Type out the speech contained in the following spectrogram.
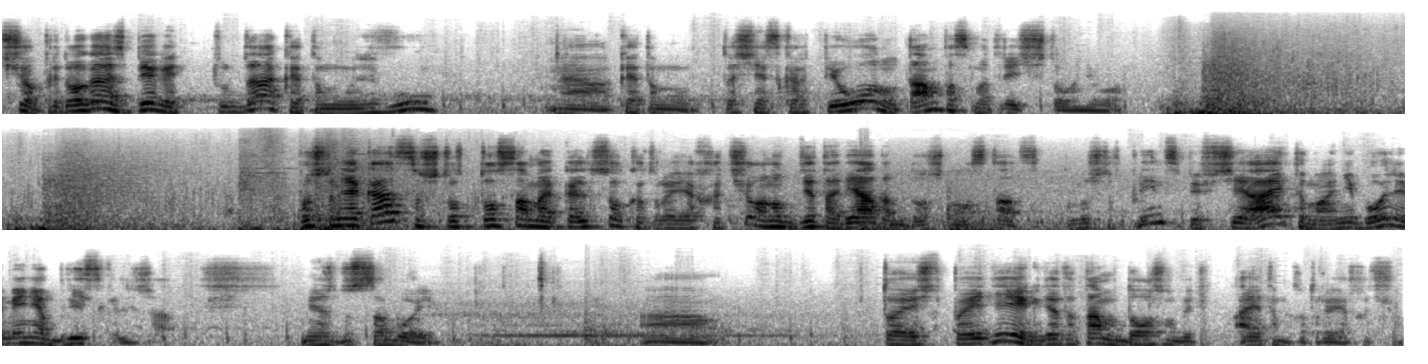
что, предлагаю сбегать туда, к этому льву, а, к этому, точнее, скорпиону, там посмотреть, что у него. Что мне кажется, что то самое кольцо, которое я хочу, оно где-то рядом должно остаться. Потому что, в принципе, все айтемы, они более-менее близко лежат между собой. А, то есть, по идее, где-то там должен быть айтем, который я хочу.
